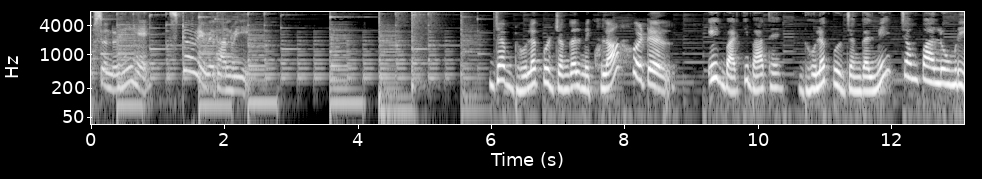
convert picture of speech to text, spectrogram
आप सुन रहे हैं स्टोरी विद अनवी जब ढोलकपुर जंगल में खुला होटल। एक बार की बात है, ढोलकपुर जंगल में चंपा लोमड़ी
